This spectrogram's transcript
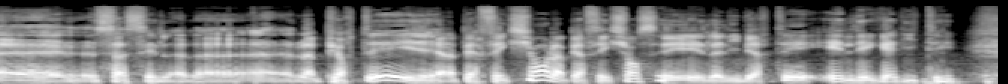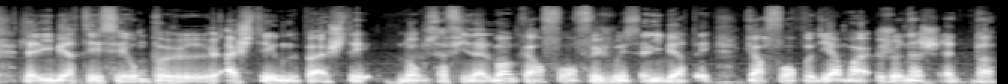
euh, ça, c'est la, la- la pureté et la perfection. La perfection, c'est la liberté et l'égalité. La liberté, c'est on peut acheter ou ne pas acheter. Donc ça, finalement, Carrefour fait jouer sa liberté. Carrefour peut dire, moi, je n'achète pas.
